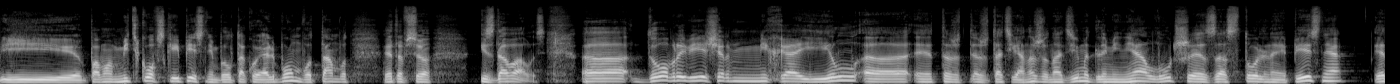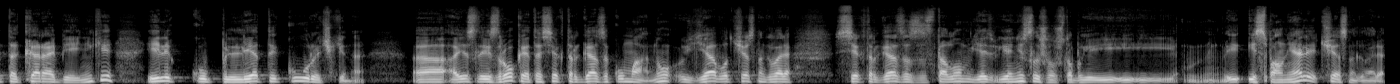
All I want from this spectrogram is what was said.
и, по-моему, Митьковские песни был такой альбом, вот там вот это все издавалось. Э, добрый вечер, Михаил. Э, это же Татьяна, жена Димы. Для меня лучшая застольная песня – это «Коробейники» или «Куплеты Курочкина». А, а если из рока, это сектор газа Кума. Ну, я вот, честно говоря, сектор газа за столом, я, я не слышал, чтобы и, и, и, исполняли, честно говоря.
